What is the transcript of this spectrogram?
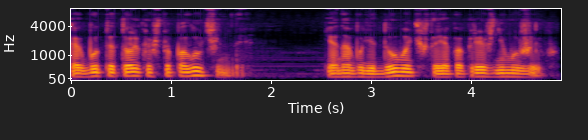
как будто только что полученные, и она будет думать, что я по-прежнему жив.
